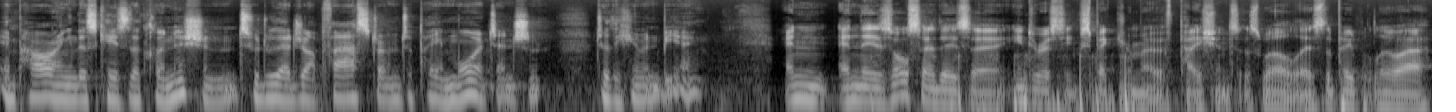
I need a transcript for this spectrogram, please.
empowering, in this case, the clinician to do their job faster and to pay more attention to the human being. And and there's also there's an interesting spectrum of patients as well. There's the people who are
